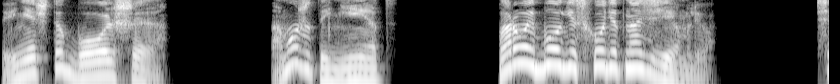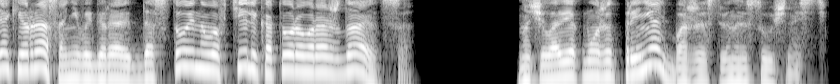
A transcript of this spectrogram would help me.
Ты нечто большее. А может и нет. Порой боги сходят на землю. Всякий раз они выбирают достойного, в теле которого рождаются. Но человек может принять божественную сущность,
